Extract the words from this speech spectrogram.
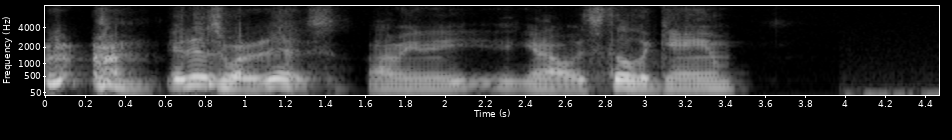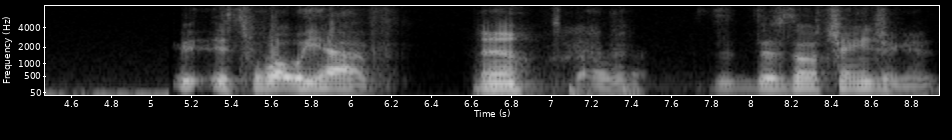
mm-hmm. it is what it is. I mean, you know, it's still the game. It's what we have. yeah, So th- there's no changing it.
